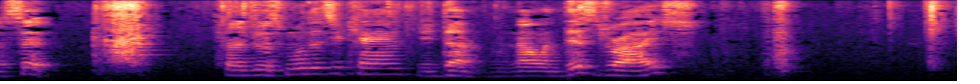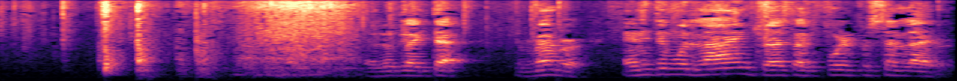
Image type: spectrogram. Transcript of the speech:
That's it. Try to do as smooth as you can. You're done. Now when this dries, it look like that. Remember, anything with lime dries like 40% lighter.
